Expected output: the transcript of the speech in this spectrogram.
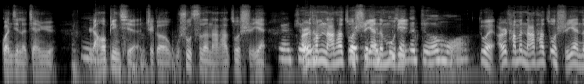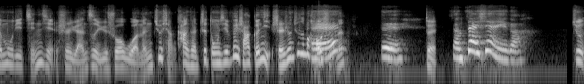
关进了监狱，嗯然后并且这个无数次的拿它做实验，对而他们拿它做实验的目的，的折磨，对，而他们拿它做实验的目的仅仅是源自于说，我们就想看看这东西为啥搁你身上就那么好使呢？对对，想再现一个，就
